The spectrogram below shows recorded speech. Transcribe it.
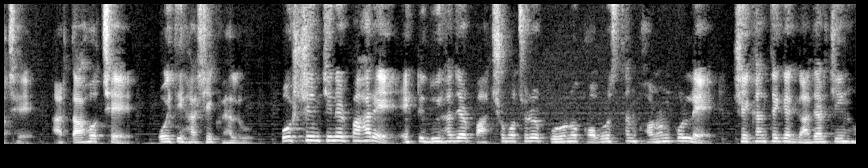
আছে, আর তা হচ্ছে ঐতিহাসিক ভ্যালু। পশ্চিম চীনের পাহাড়ে একটি দুই হাজার পাঁচশো বছরের পুরনো কবরস্থান খনন করলে সেখান থেকে গাজার চিহ্ন,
